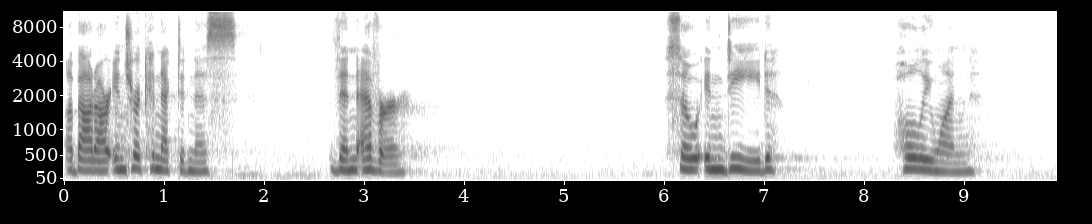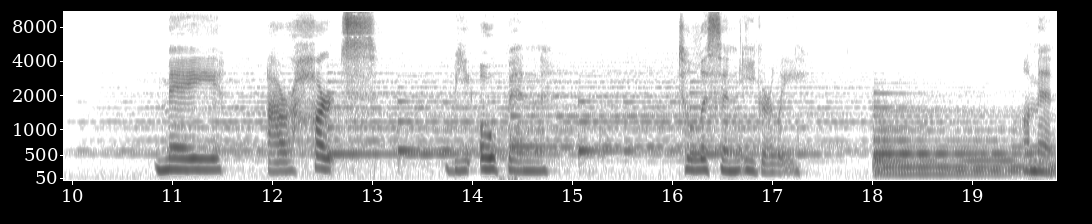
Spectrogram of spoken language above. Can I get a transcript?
about our interconnectedness than ever. So, indeed, Holy One, may our hearts be open to listen eagerly. Amen.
